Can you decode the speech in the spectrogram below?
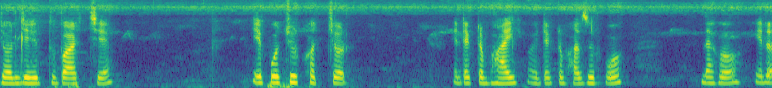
জল যেহেতু বাড়ছে। এ প্রচুর খচ্চর। এটা একটা ভাই ওইটা একটা ভাজুর পো দেখো এরা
